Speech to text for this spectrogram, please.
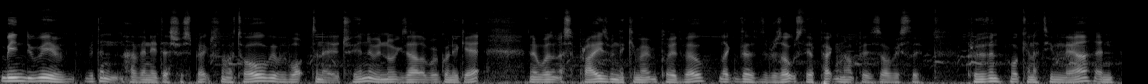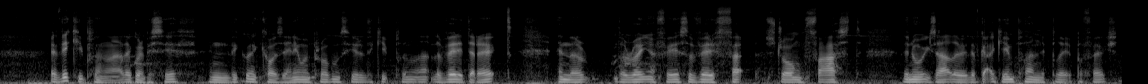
I mean we we didn't have any disrespect for them at all. We were worked in it at training. We know exactly what we're going to get, and it wasn't a surprise when they came out and played well. Like the, the results they're picking up is obviously proven what kind of team they are, and if they keep playing like that, they're going to be safe, and they're going to cause anyone problems here if they keep playing like that. They're very direct, and they're they're right in your face. They're very fit, strong, fast. They know exactly. What they've got a game plan. They play it perfection.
